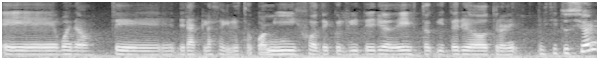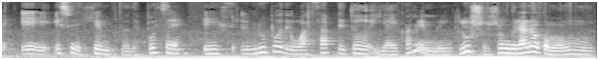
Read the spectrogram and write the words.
eh, bueno, de, la clase que les tocó a mi hijo, de criterio de esto, criterio de otro. La institución eh, es un ejemplo, después es el grupo de WhatsApp de todo, y ahí también me incluyo, yo en grano como un...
